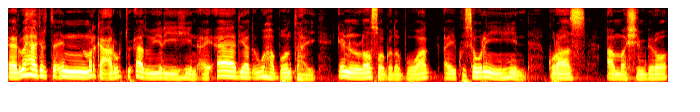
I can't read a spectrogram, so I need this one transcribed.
Waxaa jirta in marka caruurtu aada u yar yihiin ay aada iyo aada ugu habboon tahay in loo soo gado buwaag ay ku sawiran yihiin kuraas ama shimbiro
